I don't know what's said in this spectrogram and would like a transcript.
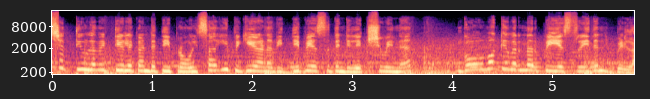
സർഗശക്തിയുള്ള വ്യക്തികളെ കണ്ടെത്തി പ്രോത്സാഹിപ്പിക്കുകയാണ് വിദ്യാഭ്യാസത്തിന്റെ ലക്ഷ്യമെന്ന് Goa governor P S Sreedharan Pillai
